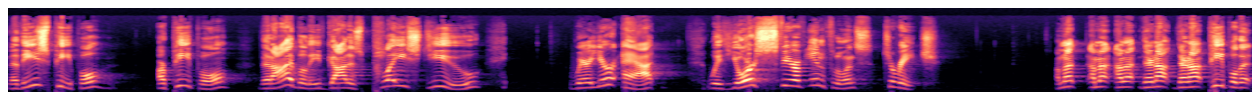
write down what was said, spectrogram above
Now, these people are people that I believe God has placed you where you're at with your sphere of influence to reach. I'm not, I'm not, I'm not, they're, not, they're not people that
